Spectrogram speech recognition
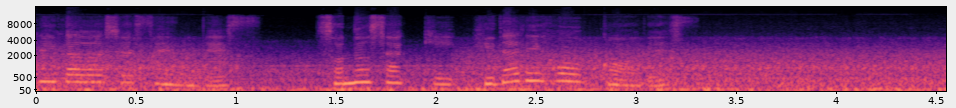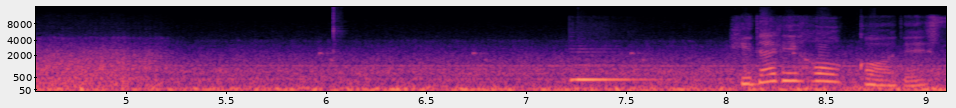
左側車線です。その先左方向です。左方向です。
